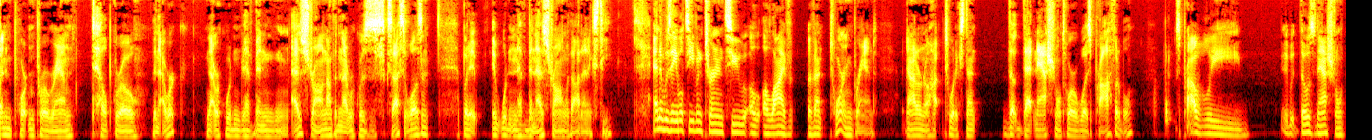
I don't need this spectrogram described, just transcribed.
an important program to help grow the network. Network wouldn't have been as strong. Not that the network was a success. It wasn't, but it, it wouldn't have been as strong without NXT. And it was able to even turn into a, a live event touring brand. Now I don't know how, to what extent the, that national tour was profitable, but it was probably it, those national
